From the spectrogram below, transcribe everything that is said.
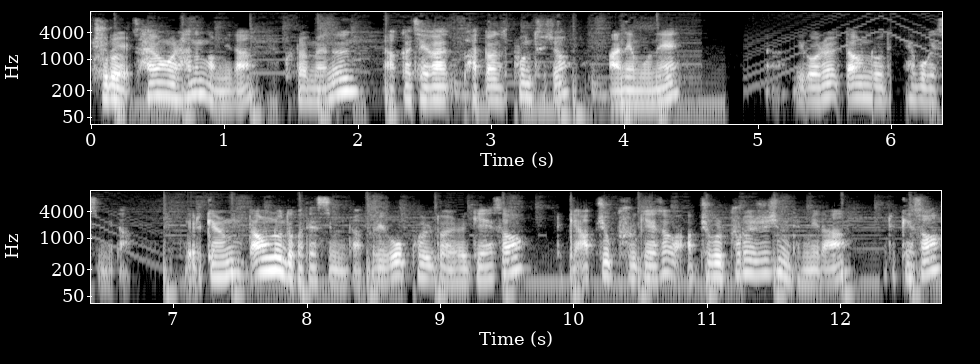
주로 사용을 하는 겁니다. 그러면은 아까 제가 봤던 폰트죠? 아네모네 이거를 다운로드 해보겠습니다. 이렇게 하면 다운로드가 됐습니다. 그리고 폴더 열기 해서 이렇게 압축 풀기 해서 압축을 풀어주시면 됩니다 이렇게 해서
